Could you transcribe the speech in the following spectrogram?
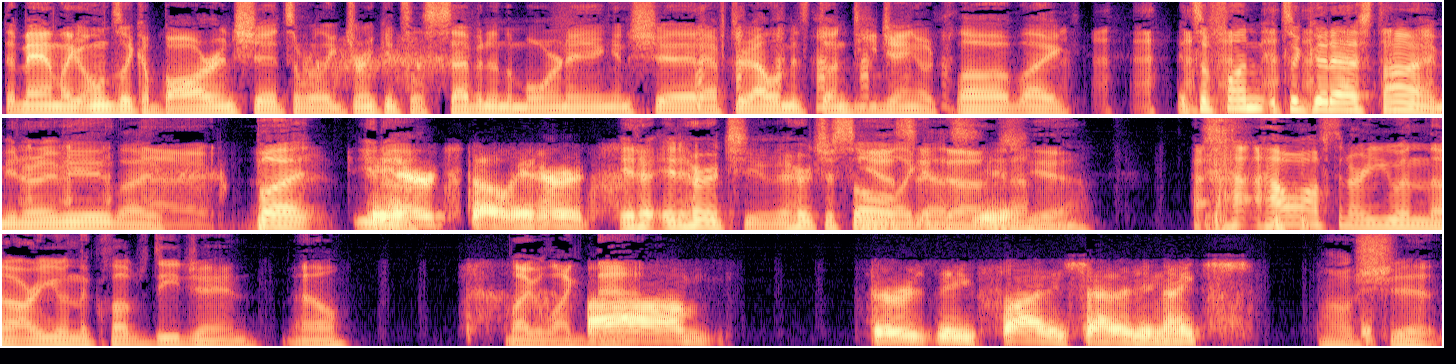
the man like owns like a bar and shit. So we're like drinking till seven in the morning and shit after Element's done DJing a club. Like, it's a fun, it's a good ass time. You know what I mean? Like, but you it know, hurts though. It hurts. it it hurts you. It hurts your soul. yes, I it guess. does. you Yeah. know? H- how often are you in the Are you in the clubs DJing, L? Like like that? Um, Thursday, Friday, Saturday nights. Oh shit!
